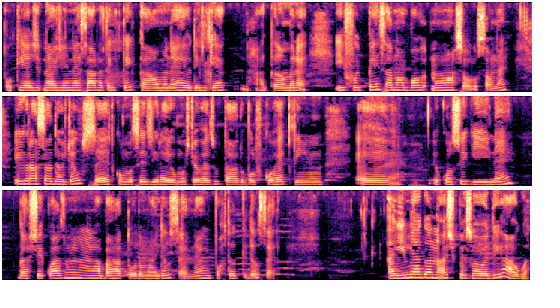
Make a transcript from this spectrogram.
Porque a, a gente nessa hora tem que ter calma, né? Eu desliguei a, a câmera e fui pensar numa, numa solução, né? E graças a Deus deu certo, como vocês viram aí, eu mostrei o resultado, o bolo ficou retinho. É, eu consegui, né? Gastei quase uma barra toda, mas deu certo, né? O importante é que deu certo. Aí minha ganache, pessoal, é de água.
